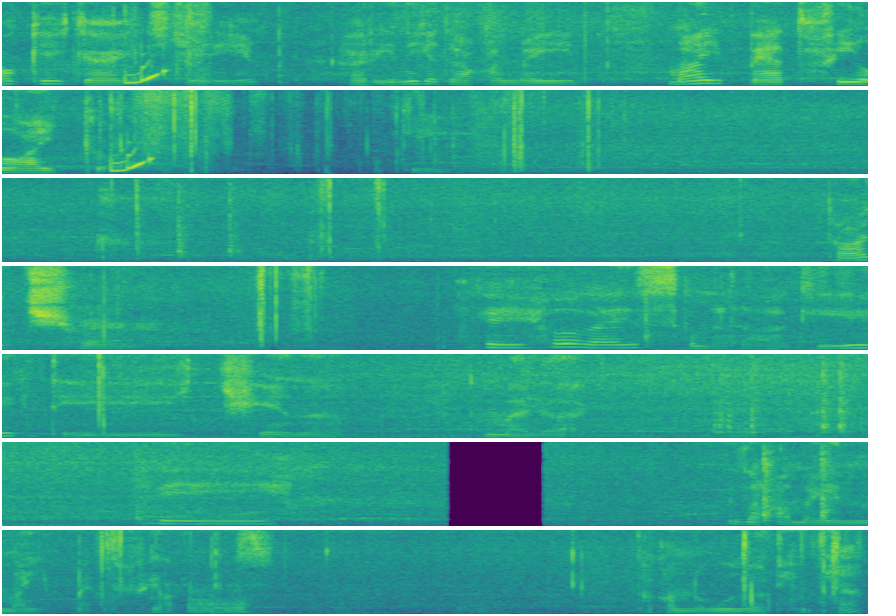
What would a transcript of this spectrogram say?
Oke okay guys, jadi hari ini kita akan main My Pet Feel Like Oke. Okay. Touch. Oke, okay, halo guys, kembali lagi di channel kembali lagi. Oke. Okay. Kita akan main My Pet Feel Like Kita akan nunggu loadingnya.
